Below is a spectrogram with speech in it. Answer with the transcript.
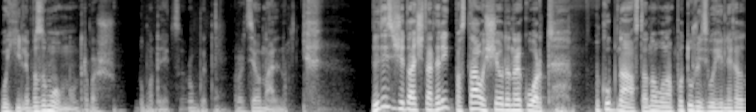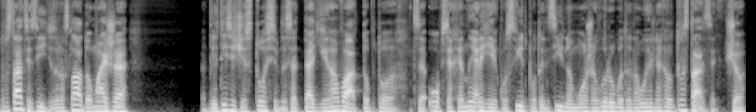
вугілля. Безумовно, треба ж думати, як це робити раціонально. 2024 рік поставив ще один рекорд. Сукупна встановлена потужність вугільних електростанцій в світі зросла до майже 2175 гігаватт. Тобто це обсяг енергії, яку світ потенційно може виробити на вугільних електростанціях, якщо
